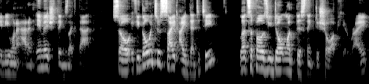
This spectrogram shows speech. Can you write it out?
Maybe you want to add an image, things like that. So if you go into site identity, let's suppose you don't want this thing to show up here, right?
